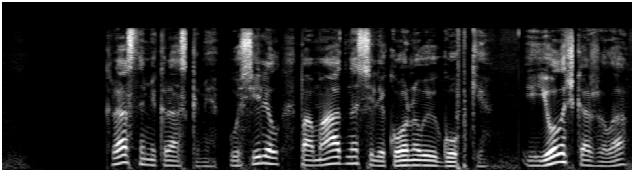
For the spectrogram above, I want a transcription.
Красными красками усилил помадно-силиконовые губки. И елочка ожила.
